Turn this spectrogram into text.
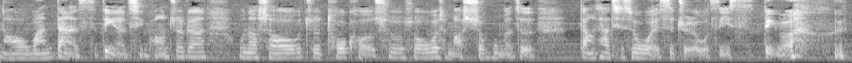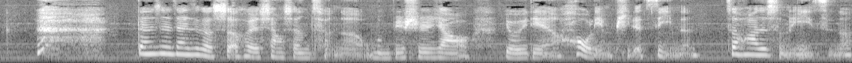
然后完蛋、死定的情况，就跟我那时候就脱口而出说为什么要凶我们？这当下其实我也是觉得我自己死定了。但是在这个社会上生存呢，我们必须要有一点厚脸皮的技能。这话是什么意思呢？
